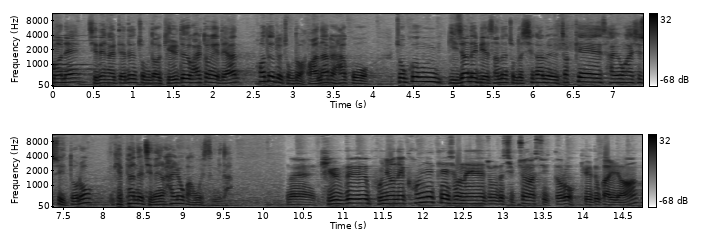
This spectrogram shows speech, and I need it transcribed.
이번에 진행할 때는 좀 더 길드 활동에 대한 허들을 좀 더 완화를 하고 조금 이전에 비해서는 좀 더 시간을 적게 사용하실 수 있도록 개편을 진행을 하려고 하고 있습니다. 네, 길드 본연의 커뮤니케이션에 좀 더 집중할 수 있도록 길드 관련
